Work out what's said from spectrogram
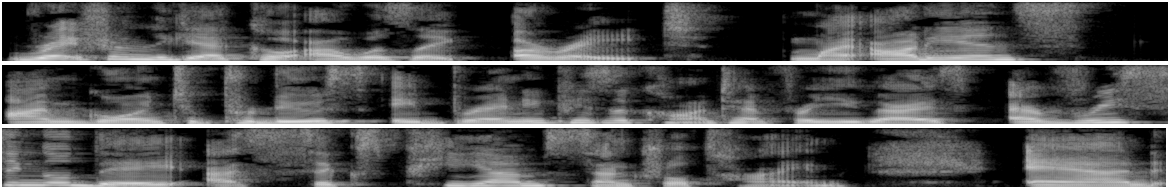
right from the get go, I was like, all right, my audience, I'm going to produce a brand new piece of content for you guys every single day at 6 p.m. Central Time. And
